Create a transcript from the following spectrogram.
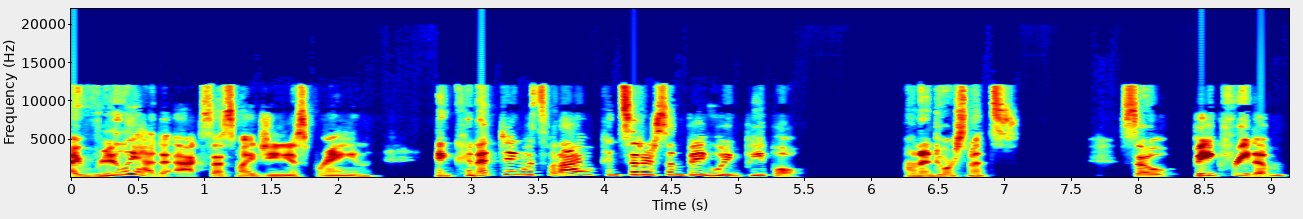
I really had to access my genius brain and connecting with what I would consider some big wig people on endorsements. So, big freedom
